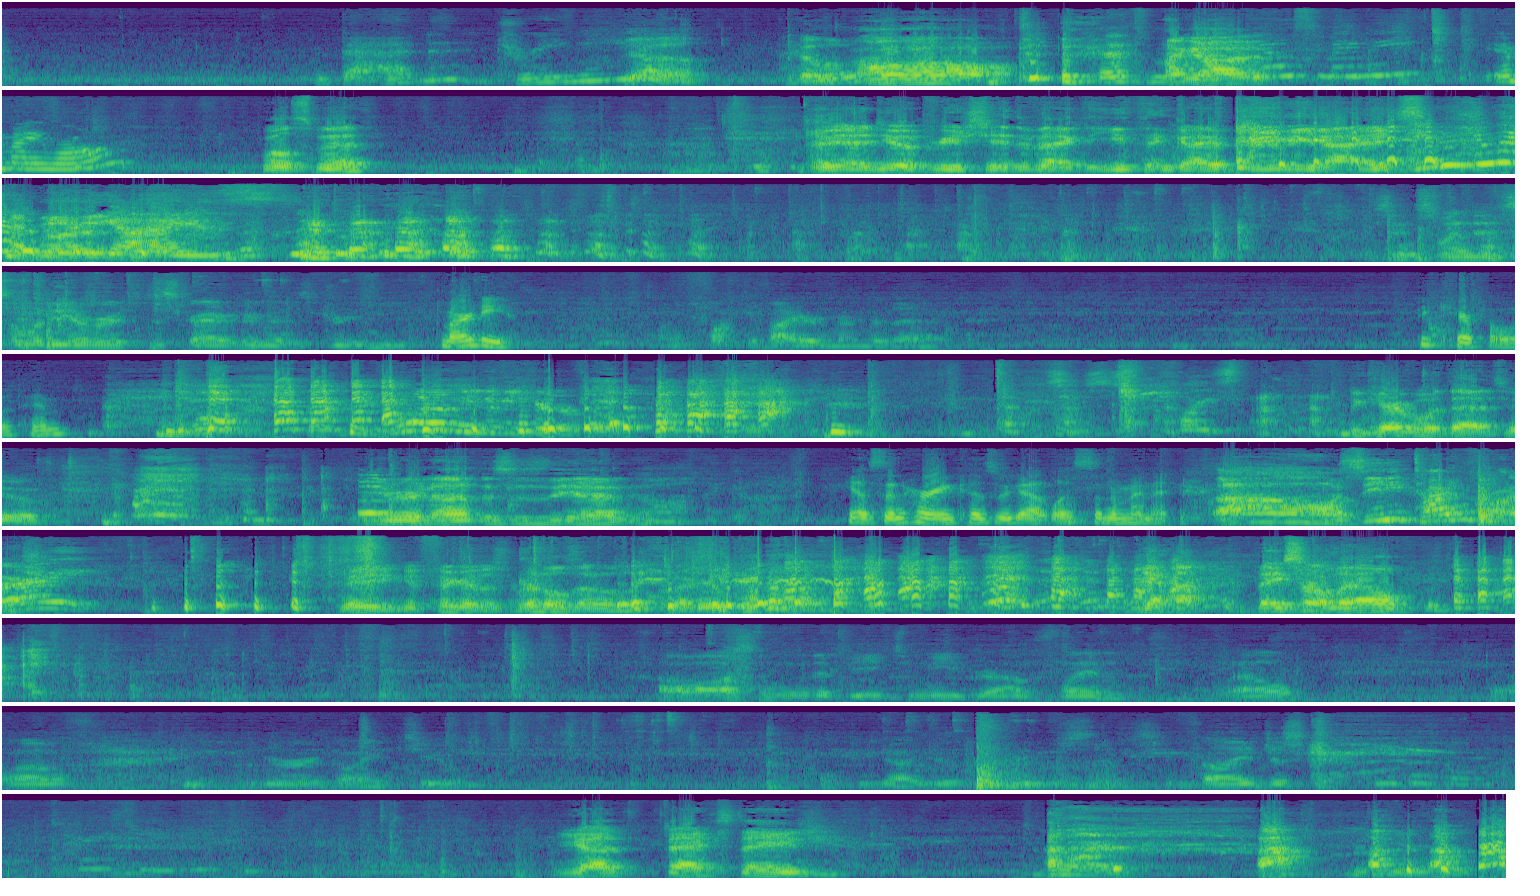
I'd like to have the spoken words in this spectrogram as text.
bad? Dreamy? Yeah. Pillow? Oh, That's my got it. guess, maybe? Am I wrong? Will Smith. I mean, I do appreciate the fact that you think I have dreamy eyes. You do have But- pretty eyes. Since when did somebody ever describe him as dreamy? Marty, Oh fuck if I remember that. be careful with him. You want me to be careful? Be careful with that too. Believe it or not, this is the end. Oh, thank God. Yes, and hurry because we got less than a minute. Oh, see? Time crunch. Alright. Maybe you can figure those riddles out a little quicker. Yeah, thanks for help. How awesome would it be to meet Robb Flynn? Well, my love, you're going to. Hope you got your reviews since you probably just. you got backstage?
